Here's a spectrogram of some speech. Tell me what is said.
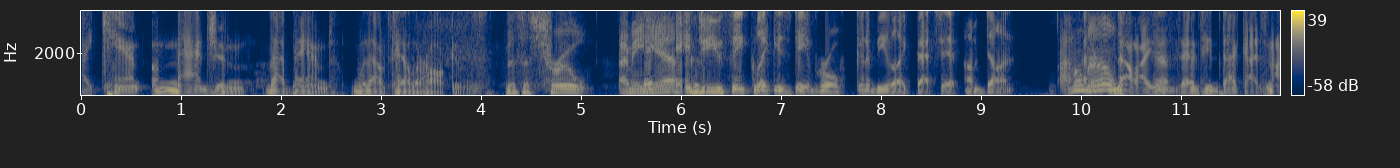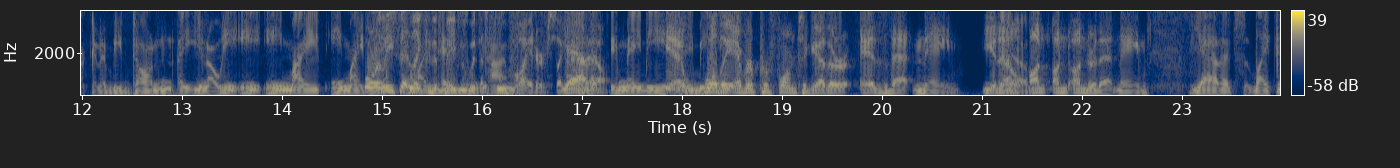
I can't imagine that band without Taylor Hawkins. This is true. I mean, yeah. And do you think like is Dave Grohl going to be like that's it, I'm done? I don't know. No, I Yeah. that, he- that guy's not going to be done. Uh, You know, he he he might he might Or at take- least that, like the, maybe with the Foo. Fighters. Like yeah, I don't know. that, maybe Yeah. maybe Will he- they ever perform together as that name? You know, Yeah. un, un, under that name. Yeah, that's like,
